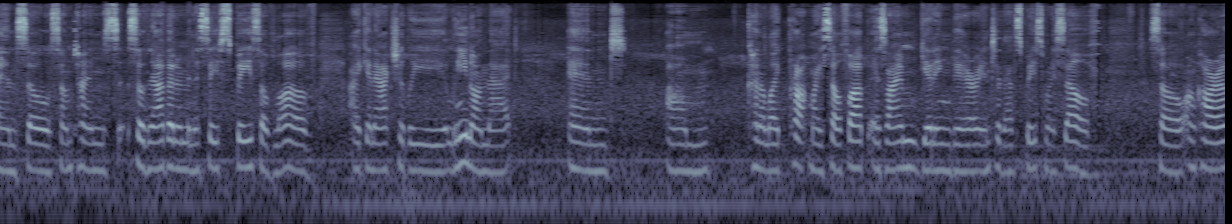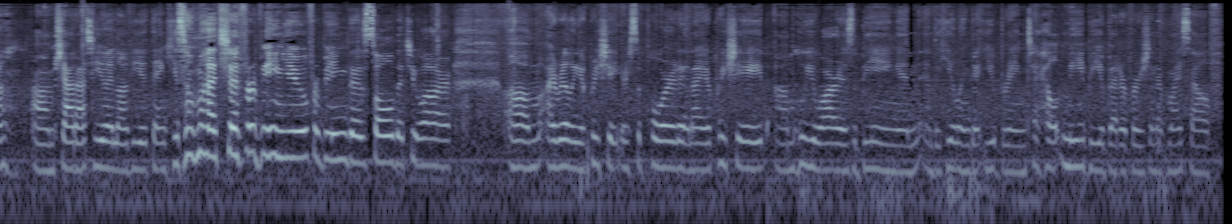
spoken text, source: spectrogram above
And so sometimes, so now that I'm in a safe space of love, I can actually lean on that and um, kind of like prop myself up as I'm getting there into that space myself. So Ankara, um, shout out to you. I love you. Thank you so much for being you, for being the soul that you are. Um, I really appreciate your support and I appreciate um, who you are as a being and, and the healing that you bring to help me be a better version of myself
